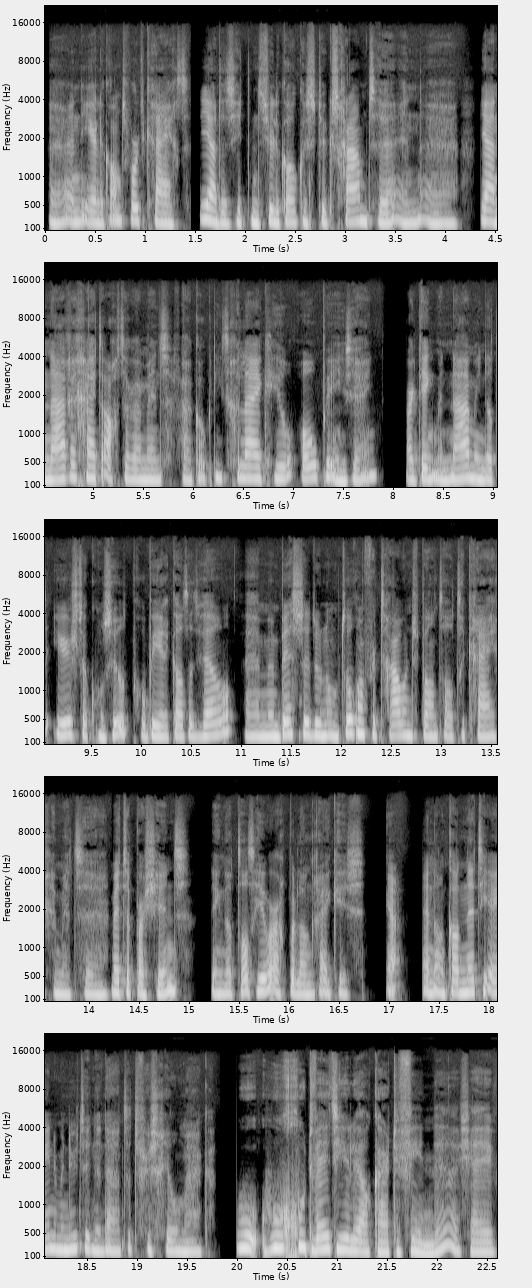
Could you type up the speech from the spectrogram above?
uh, een eerlijk antwoord krijgt. Ja, er zit natuurlijk ook een stuk schaamte en uh, ja, narigheid achter, waar mensen vaak ook niet gelijk heel open in zijn. Maar ik denk met name in dat eerste consult probeer ik altijd wel uh, mijn best te doen om toch een vertrouwensband al te krijgen met, uh, met de patiënt. Ik denk dat dat heel erg belangrijk is. Ja. En dan kan net die ene minuut inderdaad het verschil maken. Hoe, hoe goed weten jullie elkaar te vinden? Als jij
